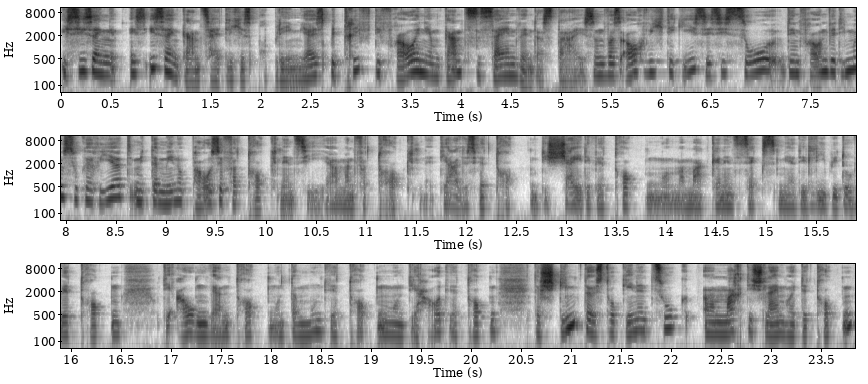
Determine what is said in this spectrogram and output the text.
Es ist ein, es ist ein ganzheitliches Problem. Ja, es betrifft die Frau in ihrem ganzen Sein, wenn das da ist. Und was auch wichtig ist, es ist so, den Frauen wird immer suggeriert, mit der Menopause vertrocknen sie. Ja, man vertrocknet. Ja, alles wird trocken. Die Scheide wird trocken und man mag keinen Sex mehr. Die Libido wird trocken. Die Augen werden trocken und der Mund wird trocken und die Haut wird trocken. Das stimmt, der Östrogenen Zug äh, macht die Schleimhäute trocken,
